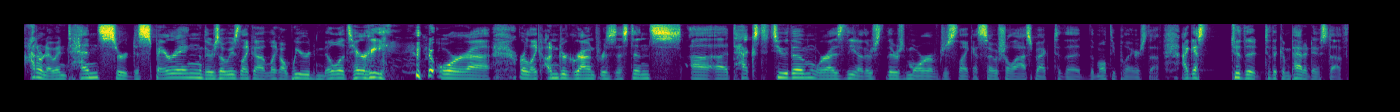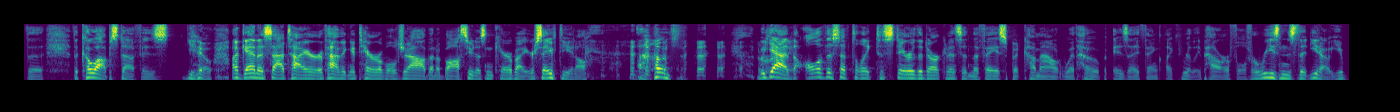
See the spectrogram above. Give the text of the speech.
I don't know, intense or despairing. There's always like a like a weird military or uh, or like underground resistance uh, uh, text to them. Whereas you know, there's there's more of just like a social aspect to the the multiplayer stuff. I guess to the to the competitive stuff. The the co-op stuff is you know again a satire of having a terrible job and a boss who doesn't care about your safety at all. Um, but yeah, the, all of this stuff to like to stare the darkness in the face but come out with hope is I think like really powerful for reasons that you know you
